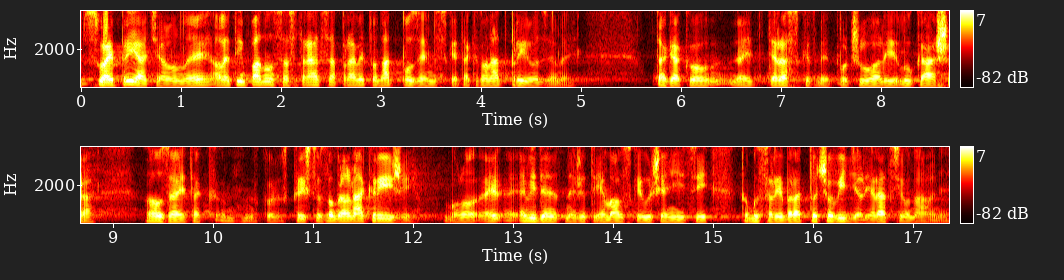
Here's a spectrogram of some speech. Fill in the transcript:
sú aj priateľné, ale tým pádom sa stráca práve to nadpozemské, takéto nadprirodzené. Tak ako aj teraz, keď sme počúvali Lukáša, naozaj tak Kristus zomrel na kríži. Bolo e, evidentné, že tie emavské učeníci to museli brať to, čo videli, racionálne.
